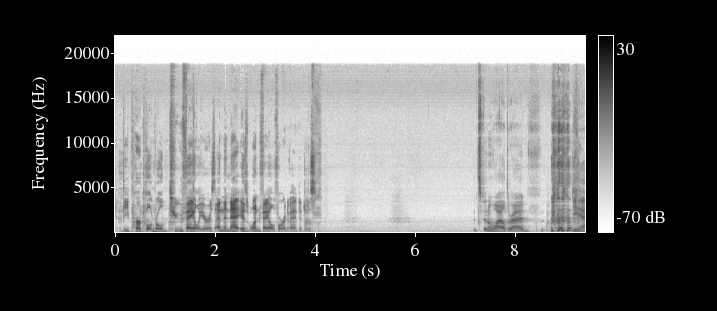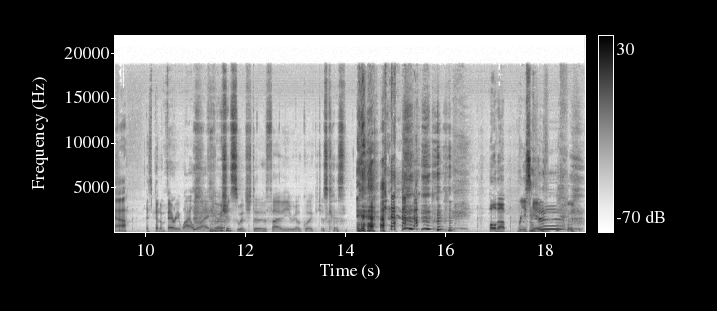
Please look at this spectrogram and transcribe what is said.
The purple rolled two failures, and the net is one fail for advantages. It's been a wild ride. Yeah. It's been a very wild ride. Maybe yeah. we should switch to 5e real quick, just because. Hold up, reskin.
